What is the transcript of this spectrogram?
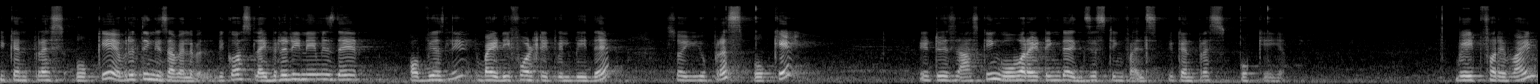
You can press OK. Everything is available because library name is there. Obviously by default it will be there. So you press OK it is asking overwriting the existing files you can press ok here wait for a while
